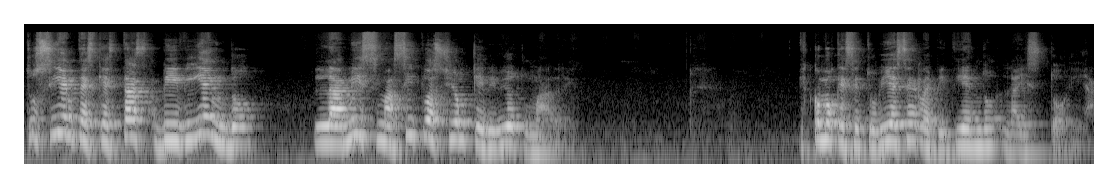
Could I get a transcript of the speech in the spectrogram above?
Tú sientes que estás viviendo la misma situación que vivió tu madre. Es como que se estuviese repitiendo la historia.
